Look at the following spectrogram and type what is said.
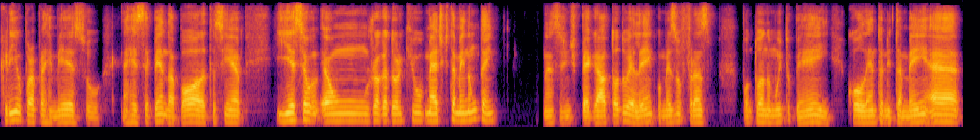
cria o próprio arremesso, né, recebendo a bola, então, assim, é, e esse é, é, um jogador que o Magic também não tem. Né? Se a gente pegar todo o elenco, mesmo o Franz pontuando muito bem, Cole Anthony também, é,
